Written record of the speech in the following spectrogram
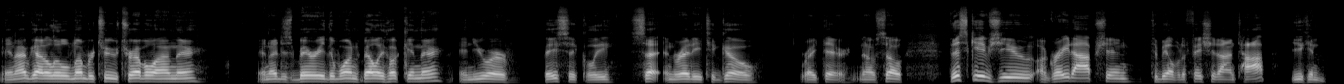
And I've got a little number two treble on there and I just buried the one belly hook in there and you are basically set and ready to go right there. Now so this gives you a great option to be able to fish it on top. You can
